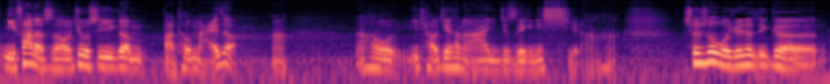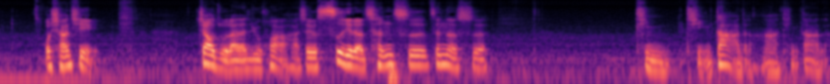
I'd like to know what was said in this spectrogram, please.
理发的时候就是一个把头埋着啊，然后一条街上的阿姨就直接给你洗了哈，所以说我觉得这个，我想起教主的那句话哈，这个世界的参差真的是挺挺大的啊，挺大的。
